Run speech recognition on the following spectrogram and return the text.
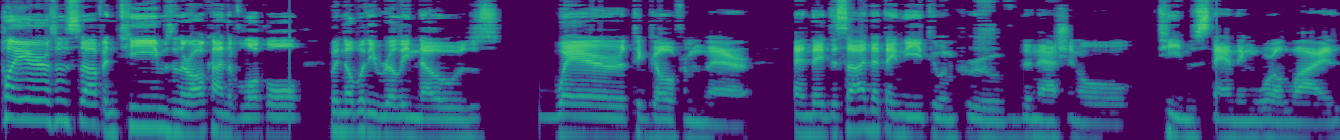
players and stuff and teams and they're all kind of local but nobody really knows where to go from there and they decide that they need to improve the national team's standing worldwide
